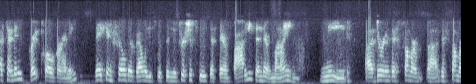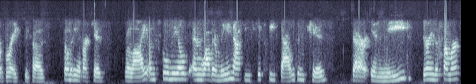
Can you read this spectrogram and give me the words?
attending great programming, they can fill their bellies with the nutritious food that their bodies and their minds need uh, during this summer uh, this summer break because so many of our kids rely on school meals. And while there may not be sixty thousand kids that are in need during the summer,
